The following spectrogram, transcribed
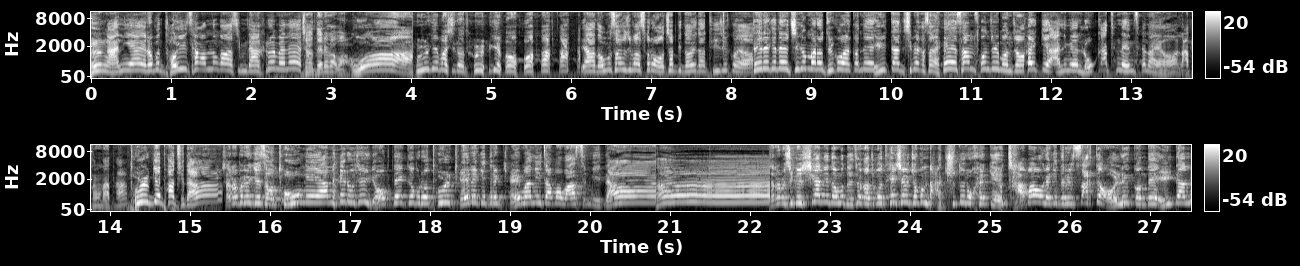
응 아니야. 여러분 더 이상 없는 것 같습니다. 그러면은 자 내려가 봐. 우와. 돌개 맛이다 돌개 봐야 너무 싸우지마. 서로 어차피 너희 다 뒤질 거야. 대리기들 지금 바로 들고 갈 건데 일단 집에 가서 해삼 손질 먼저 할게 아니면 록 같은 냄새 나요. 라탕라탕. 돌개 파티다. 자 여러분 이렇게 해서 동해안 해루질 역대급으로 돌개래기들을 개 많이 잡아왔습니다. 아... 자 여러분 지금 시간이 너무 늦어가지고 텐션을 조금 낮추도록 할게요. 잡아온 애기들을 싹 다 얼릴 건데 일단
